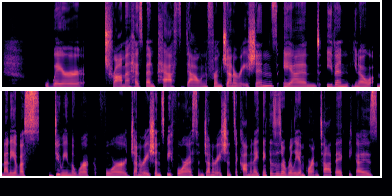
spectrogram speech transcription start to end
where trauma has been passed down from generations and even you know many of us doing the work for generations before us and generations to come. And I think this is a really important topic because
